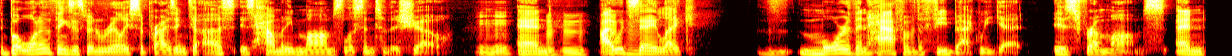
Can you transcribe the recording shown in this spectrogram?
but one of the things that's been really surprising to us is how many moms listen to this show. Mm-hmm. And Mm-hmm. I would say like th- more than half of the feedback we get is from moms. And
